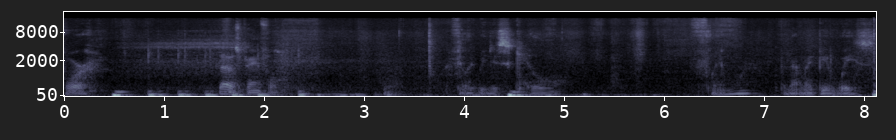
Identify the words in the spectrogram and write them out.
four. That was painful. I feel like we just kill Flame War, but that might be a waste.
